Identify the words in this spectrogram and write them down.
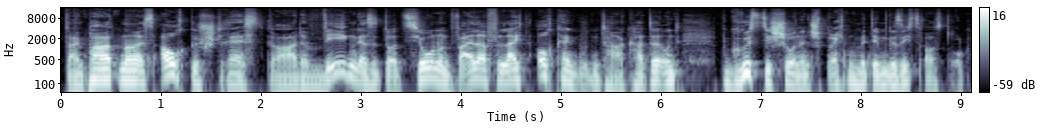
Dein Partner ist auch gestresst gerade wegen der Situation und weil er vielleicht auch keinen guten Tag hatte und begrüßt dich schon entsprechend mit dem Gesichtsausdruck.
